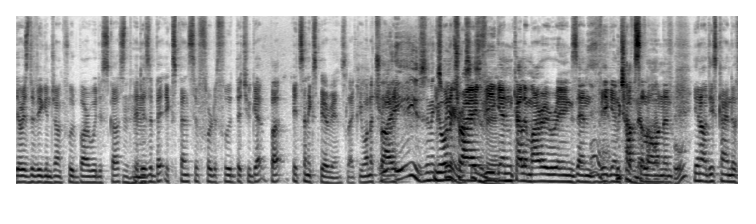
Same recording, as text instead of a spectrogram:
There is the vegan junk food bar we discussed. Mhm. It is a bit expensive for the food that you get, but it's an experience. Like you want to try. It is an you want to try isn't it? vegan calamari rings and Yeah, vegan which I've never had capsalon and you know these kind of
